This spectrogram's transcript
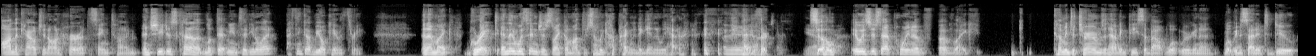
on the couch and on her at the same time. And she just kind of looked at me and said, You know what? I think I'll be okay with three. And I'm like, Great. And then within just like a month or so, we got pregnant again and we had her, oh, had the third. Yeah, so it was just that point of, of like coming to terms and having peace about what we were going to, what yeah, we decided to do.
